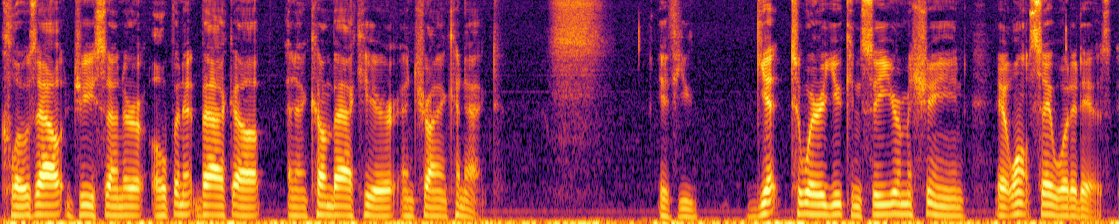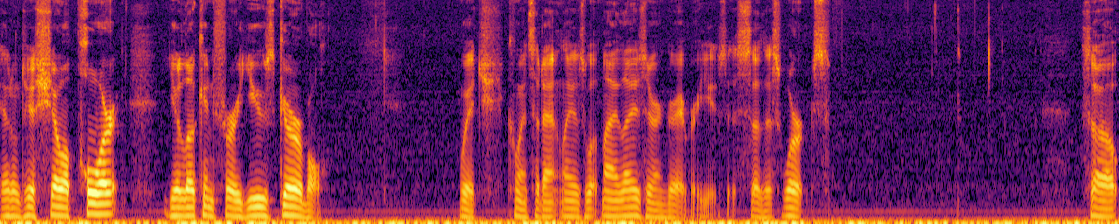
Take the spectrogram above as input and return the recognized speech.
close out gSender, open it back up, and then come back here and try and connect. If you get to where you can see your machine, it won't say what it is. It'll just show a port. You're looking for a used Grbl, which coincidentally is what my laser engraver uses. So this works. So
